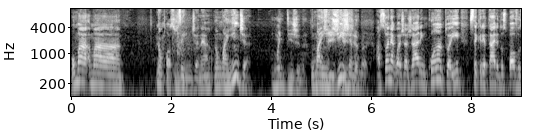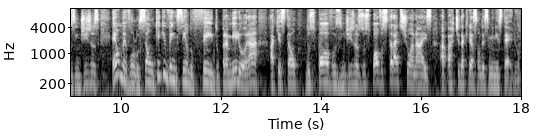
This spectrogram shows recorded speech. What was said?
uma, uma- Não posso dizer índia, né? Uma índia? Uma indígena. Uma indígena. Indígena. A Sônia Guajajara, enquanto aí secretária dos povos indígenas, é uma evolução? O que, que vem sendo feito para melhorar a questão dos povos indígenas, dos povos tradicionais, a partir da criação desse ministério?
